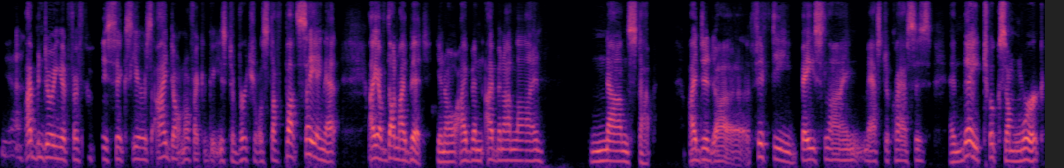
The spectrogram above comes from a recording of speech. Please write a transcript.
Yeah. I've been doing it for 56 years. I don't know if I could get used to virtual stuff, but saying that, I have done my bit. You know, I've been I've been online nonstop. I did uh, 50 bassline master classes, and they took some work.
